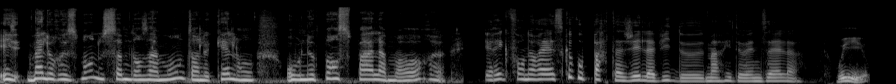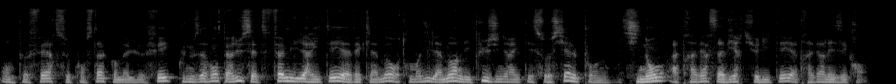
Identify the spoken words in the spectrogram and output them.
Et malheureusement, nous sommes dans un monde dans lequel on, ne pense pas à la mort. Éric Fourneret, est-ce que vous partagez l'avis de Marie de Henzel? Oui, on peut faire ce constat comme elle le fait, que nous avons perdu cette familiarité avec la mort. Autrement dit, la mort n'est plus une réalité sociale pour nous, sinon à travers sa virtualité, à travers les écrans.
